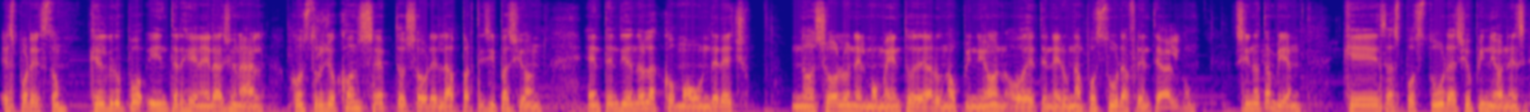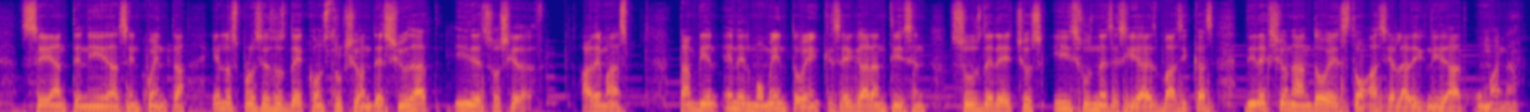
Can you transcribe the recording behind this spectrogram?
Es por esto que el grupo intergeneracional construyó conceptos sobre la participación entendiéndola como un derecho, no solo en el momento de dar una opinión o de tener una postura frente a algo, sino también que esas posturas y opiniones sean tenidas en cuenta en los procesos de construcción de ciudad y de sociedad. Además, también en el momento en que se garanticen sus derechos y sus necesidades básicas, direccionando esto hacia la dignidad humana.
